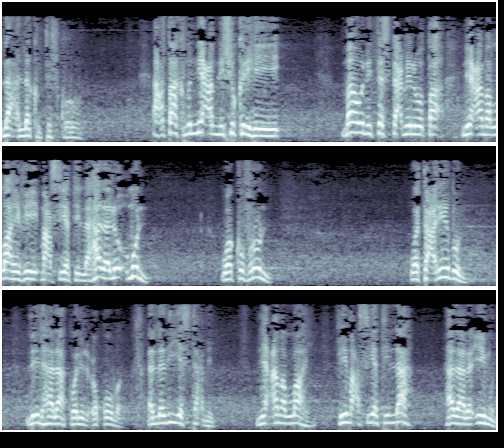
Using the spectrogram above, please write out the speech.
لعلكم تشكرون. أعطاكم النعم لشكره. ما هو لتستعملوا نعم الله في معصية الله. هذا لؤم وكفر وتعريض للهلاك وللعقوبة. الذي يستعمل نعم الله في معصية الله هذا لئيم.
